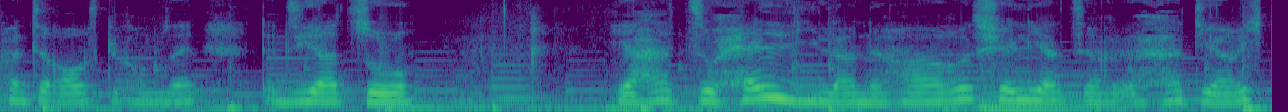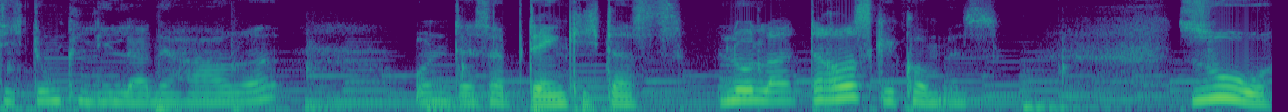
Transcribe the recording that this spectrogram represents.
könnte rausgekommen sein, denn sie hat so, ja, hat so helllilane Haare. Shelly hat ja, hat ja richtig dunkellilane Haare und deshalb denke ich, dass Lola da rausgekommen ist. So,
